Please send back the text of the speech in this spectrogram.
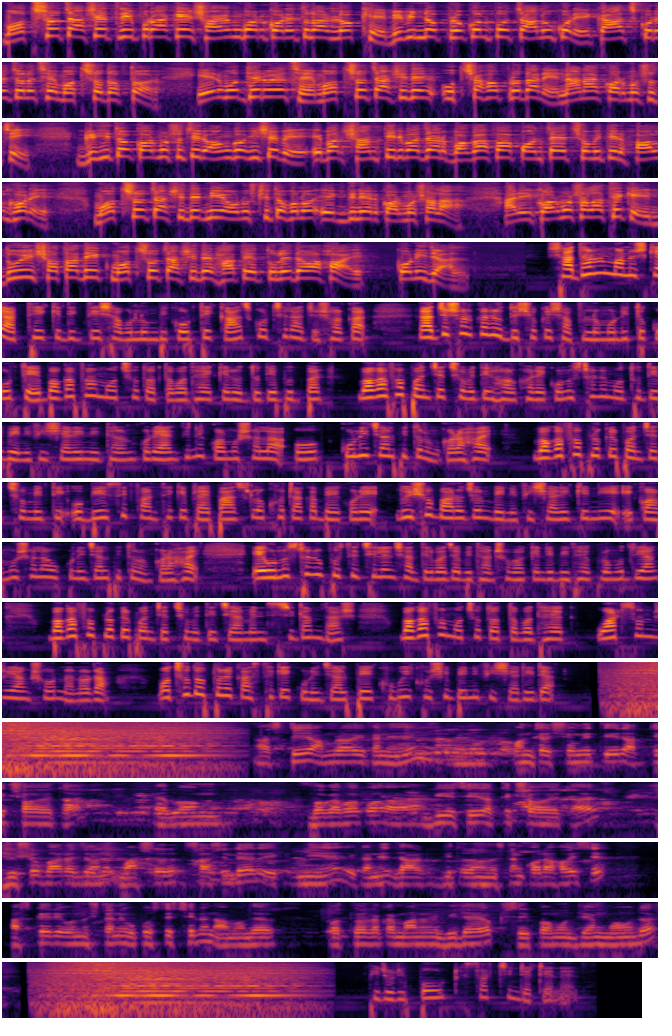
মৎস্য চাষে ত্রিপুরাকে স্বয়ংবর করে তোলার লক্ষ্যে বিভিন্ন প্রকল্প চালু করে কাজ করে চলেছে মৎস্য দপ্তর। এর মধ্যে রয়েছে মৎস্য চাষীদের উৎসাহ প্রদানে নানা কর্মসূচি। গৃহীত কর্মসূচির অঙ্গ হিসেবে এবার শান্তির বাজার বগাফা পঞ্চায়েত সমিতির হল ঘরে মৎস্য চাষীদের নিয়ে অনুষ্ঠিত হলো একদিনের কর্মশালা। আর এই কর্মশালা থেকেই দুই শতাধিক মৎস্য চাষীদের হাতে তুলে দেওয়া হয় কনিজাল সাধারণ মানুষকে আর্থিক দিক দিয়ে স্বাবলম্বী করতে কাজ করছে রাজ্য সরকার। রাজ্য সরকারের উদ্দেশ্যকে সাফল্যমণ্ডিত করতে বগাফা মৎস্য তত্ত্বাবধায়কের উদ্যোগে বুধবার বগাফা পঞ্চায়েত সমিতির হলঘরে এক অনুষ্ঠানের মধ্য দিয়ে বেনিফিশিয়ারি নির্ধারণ করে একদিনের কর্মশালা ও কুনি চাল বিতরণ করা হয়। বগাফা ব্লকের পঞ্চায়েত সমিতি ও বিএসসি ফান্ড থেকে প্রায় পাঁচ লক্ষ টাকা ব্যয় করে দুইশো বারো জন বেনিফিশিয়ারিকে নিয়ে এই কর্মশালা ও কুনিজাল বিতরণ করা হয়। এই অনুষ্ঠানে উপস্থিত ছিলেন শান্তিরবাজার বিধানসভা কেন্দ্রের বিধায়ক প্রমোদ রিয়াং, বগাফা ব্লকের পঞ্চায়েত সমিতির চেয়ারম্যান শ্রীদাম দাস, বগাফা মৎস্য তত্ত্বাবধায়ক ওয়াটসন রিয়াং সহ অন্যান্যরা। মৎস্য দপ্তরের কাছ থেকে কুনি জাল পেয়ে খুবই খুশি বেনিফিশিয়ারিরা। আজকে আমরা এখানে পঞ্চায়েত সমিতির আর্থিক সহায়তা এবং বগাভা বিএসির আর্থিক সহায়তায়। দুশো বারো জন মাস্টার চাষিদের নিয়ে এখানে যার বিতরণ অনুষ্ঠান করা হয়েছে। আজকের এই অনুষ্ঠানে উপস্থিত ছিলেন আমাদের পত্র এলাকার মাননীয় বিধায়ক শ্রী প্রমোদ রিয়াং মহোদয়। Report, search India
